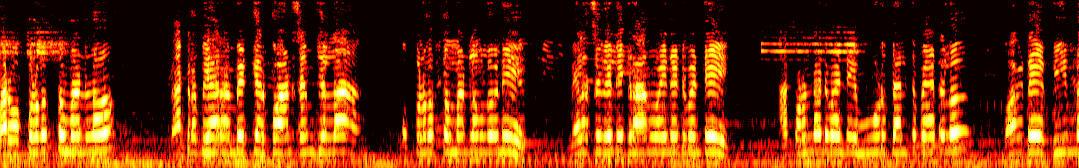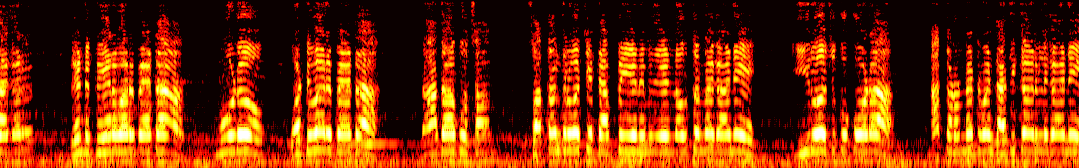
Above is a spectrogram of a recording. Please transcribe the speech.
మరి ఉప్పలగుప్తం మండలం డాక్టర్ బిఆర్ అంబేద్కర్ కోనసీమ జిల్లా ఉప్పలగుప్తం మండలంలోని విలసవెల్లి గ్రామం అయినటువంటి అక్కడ ఉన్నటువంటి మూడు దళితపేటలు ఒకటి భీమ్నగర్ రెండు బీరవారిపేట మూడు వడ్డివారిపేట. దాదాపు స్వతంత్రం వచ్చి డెబ్బై ఎనిమిది ఏళ్ళు అవుతున్నా కానీ ఈ రోజుకు కూడా అక్కడ ఉన్నటువంటి అధికారులు కానీ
